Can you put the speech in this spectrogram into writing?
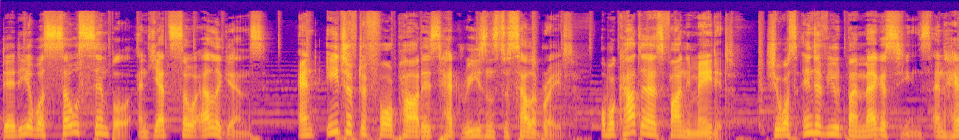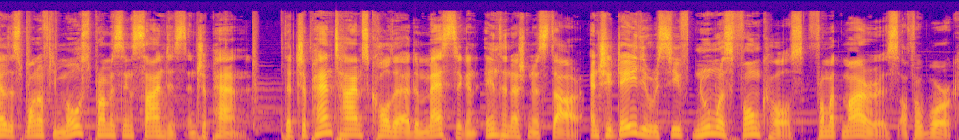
the idea was so simple and yet so elegant. And each of the four parties had reasons to celebrate. Obokata has finally made it. She was interviewed by magazines and hailed as one of the most promising scientists in Japan. The Japan Times called her a domestic and international star, and she daily received numerous phone calls from admirers of her work.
